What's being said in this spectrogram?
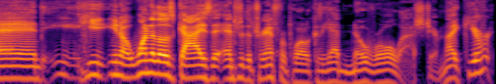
And he, you know, one of those guys that entered the transfer portal because he had no role last year. Like you're,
